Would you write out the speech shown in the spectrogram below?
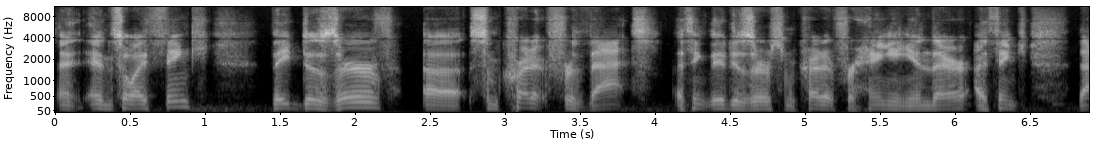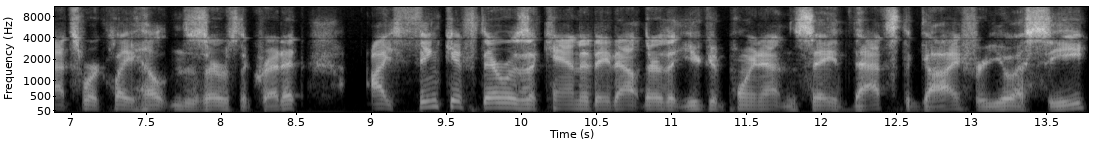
And, and so I think they deserve uh, some credit for that. I think they deserve some credit for hanging in there. I think that's where Clay Helton deserves the credit. I think if there was a candidate out there that you could point out and say that's the guy for USC,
